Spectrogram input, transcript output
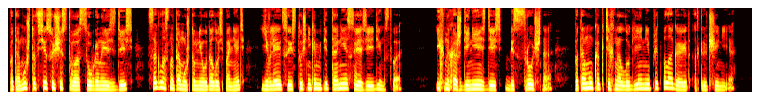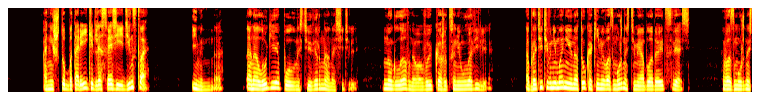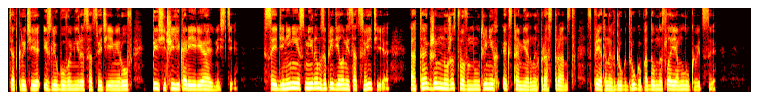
«Потому что все существа, собранные здесь, согласно тому, что мне удалось понять, являются источниками питания связи единства. Их нахождение здесь бессрочно, потому как технология не предполагает отключения». «Они что, батарейки для связи единства?» Именно. Аналогия полностью верна, носитель. Но главного вы, кажется, не уловили. Обратите внимание на то, какими возможностями обладает связь. Возможность открытия из любого мира соцветия миров тысячи якорей реальности. Соединение с миром за пределами соцветия, а также множество внутренних экстрамерных пространств, спрятанных друг к другу подобно слоям луковицы.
